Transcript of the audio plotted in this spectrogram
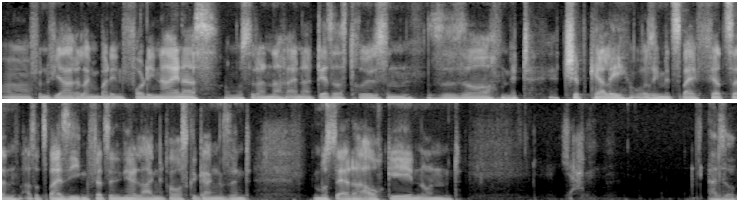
äh, fünf Jahre lang bei den 49ers und musste dann nach einer desaströsen Saison mit Chip Kelly, wo sie mit 2-14, also zwei Siegen, 14 Niederlagen rausgegangen sind, musste er da auch gehen und ja, also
